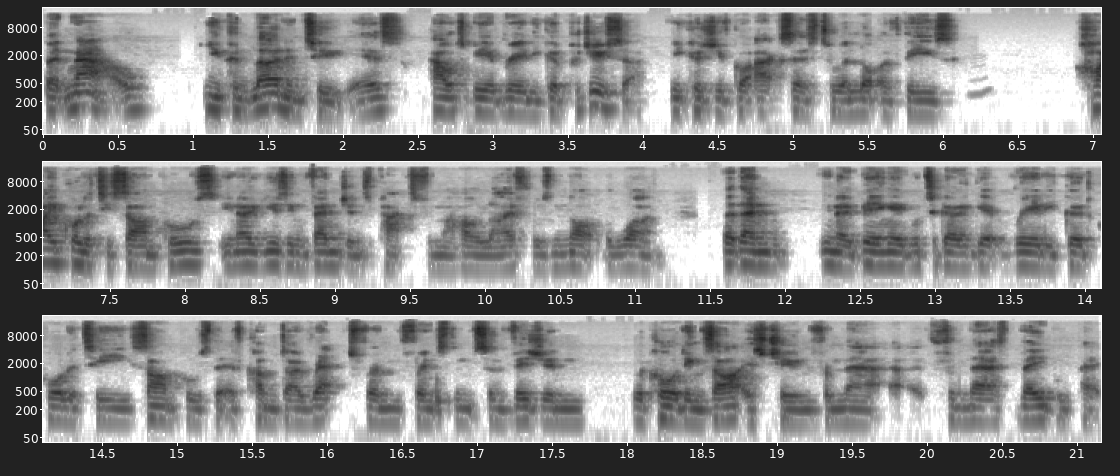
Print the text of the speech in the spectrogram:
but now you can learn in two years how to be a really good producer because you've got access to a lot of these high quality samples. You know, using Vengeance packs for my whole life was not the one. But then, you know, being able to go and get really good quality samples that have come direct from, for instance, a Vision Recordings artist tune from their uh, from their label pay.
